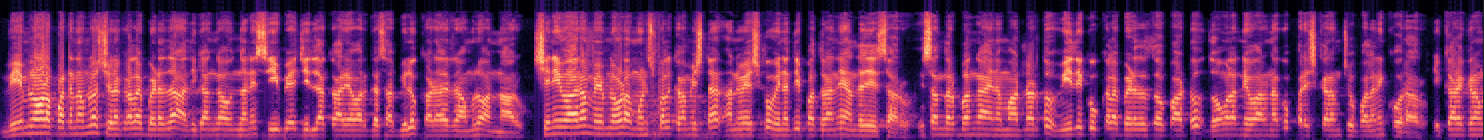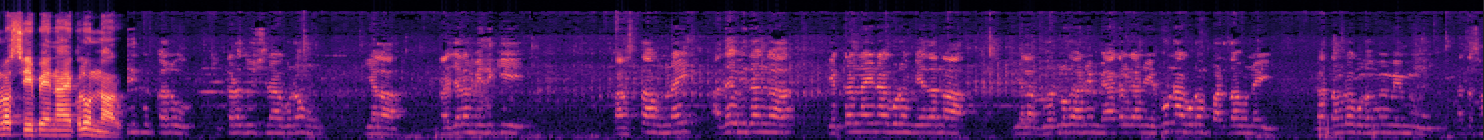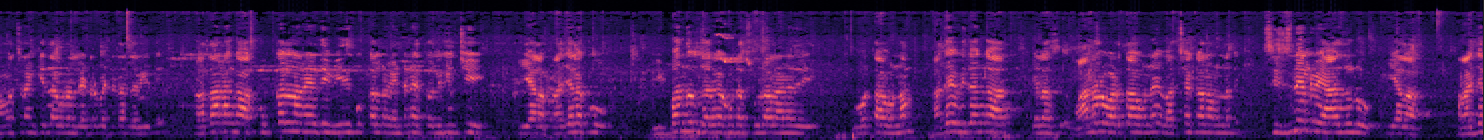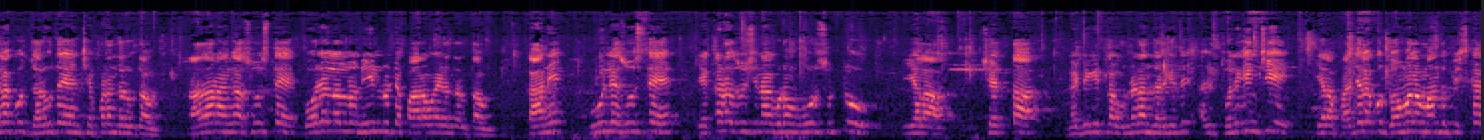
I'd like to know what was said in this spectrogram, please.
వేములవాడ పట్టణంలో చురకాల బెడద అధికంగా ఉందని సిపిఐ జిల్లా కార్యవర్గ సభ్యులు కడారి రాములు అన్నారు. శనివారం వేములవాడ మున్సిపల్ కమిషనర్ అన్వేష్కు వినతి పత్రాన్ని అందజేశారు. ఈ సందర్భంగా ఆయన మాట్లాడుతూ వీధి కుక్కల బెడదతో పాటు దోమల నివారణకు పరిష్కారం చూపాలని కోరారు. ఈ కార్యక్రమంలో సిపిఐ నాయకులు ఉన్నారు. ఎక్కడ చూసినా కూడా ఇలా ప్రజల మీదకి కాస్తా ఉన్నాయి. అదేవిధంగా ఎక్కడనైనా కూడా ఏదన్నా ఇలా గొర్రెలు కానీ మేకలు కానీ ఎగురునా కూడా పడతా ఉన్నాయి. గతంలో కూడా మేము గత సంవత్సరం కింద కూడా లెటర్ పెట్టడం జరిగింది. ప్రధానంగా ఆ కుక్కలను అనేది వీధి కుక్కలను వెంటనే తొలగించి ఇవాళ ప్రజలకు ఇబ్బందులు జరగకుండా చూడాలనేది కోరుతా ఉన్నాం. అదేవిధంగా ఇలా వానలు పడతా ఉన్నాయి వర్షాకాలం ఉన్నది సీజనల్ వ్యాధులు ఇలా ప్రజలకు జరుగుతాయని చెప్పడం జరుగుతూ ఉంది. ప్రధానంగా చూస్తే గోరెలలో నీళ్ళుంటే పారవేయడం జరుగుతూ ఉంది. కానీ ఊళ్ళో చూస్తే ఎక్కడ చూసినా కూడా ఊరు చుట్టూ ఇలా చెత్త గడ్డి గిట్లా ఉండడం జరిగింది. అది తొలగించి ఇలా ప్రజలకు దోమల మందు పిసిక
